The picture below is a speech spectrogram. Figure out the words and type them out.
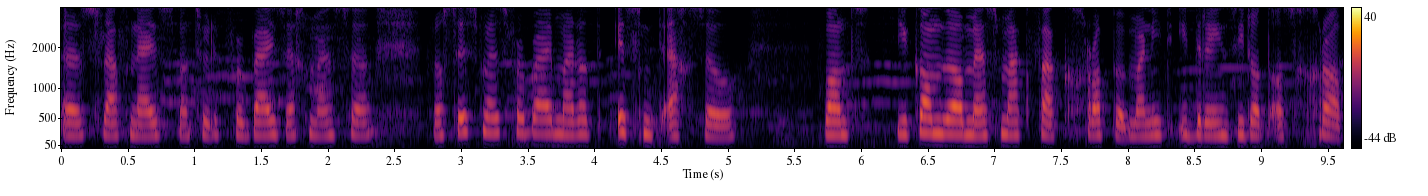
uh, slavernij is natuurlijk voorbij, zeggen mensen. Racisme is voorbij, maar dat is niet echt zo. Want je kan wel, mensen maken vaak grappen, maar niet iedereen ziet dat als grap.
